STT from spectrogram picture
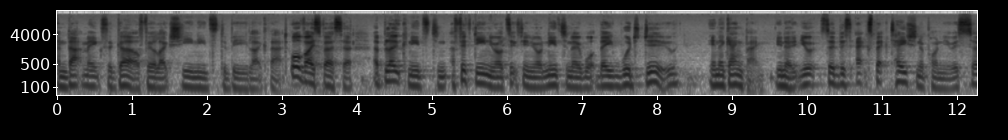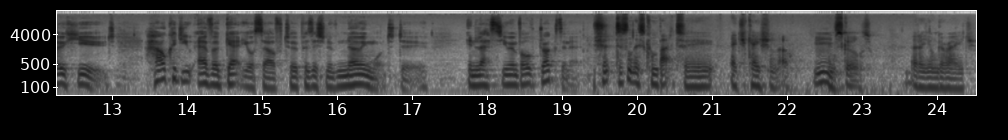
And that makes a girl feel like she needs to be like that. Or vice versa. A bloke needs to, a 15 year old, 16 year old needs to know what they would do in a gangbang. You know, you so this expectation upon you is so huge. How could you ever get yourself to a position of knowing what to do unless you involve drugs in it? Doesn't this come back to education though, in hmm. schools at a younger age?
